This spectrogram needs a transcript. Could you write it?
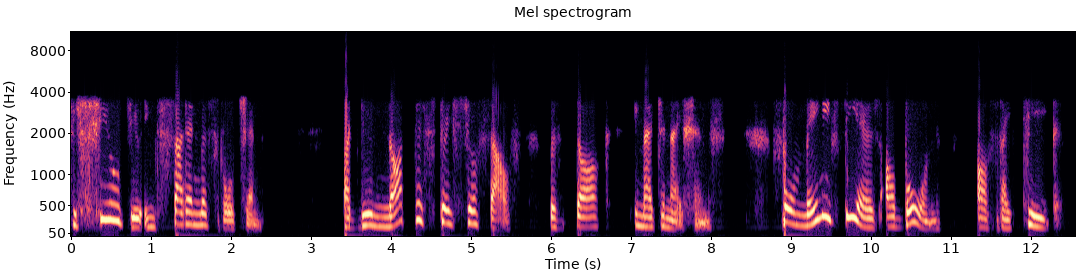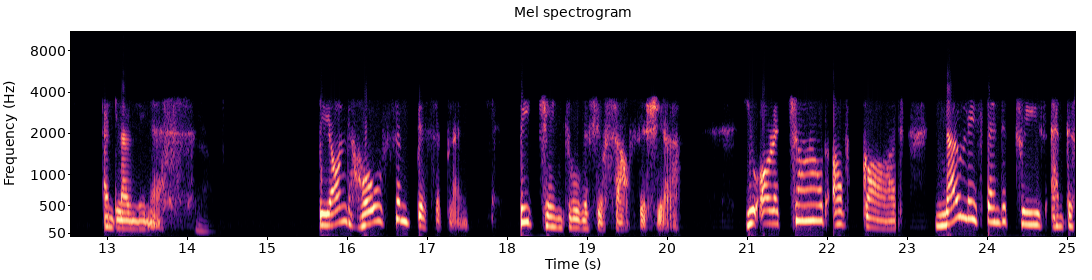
to shield you in sudden misfortune. But do not distress yourself with dark imaginations. For many fears are born of fatigue and loneliness. Yeah. Beyond wholesome discipline, be gentle with yourself this year. You are a child of God, no less than the trees and the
